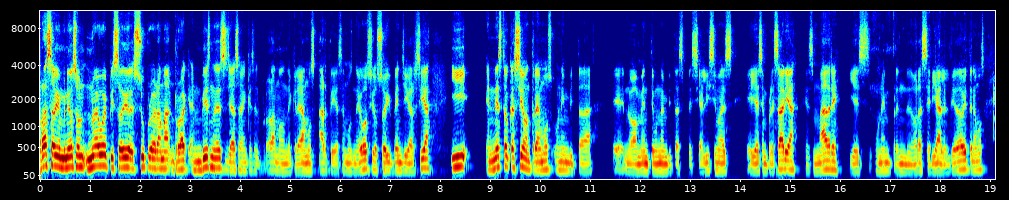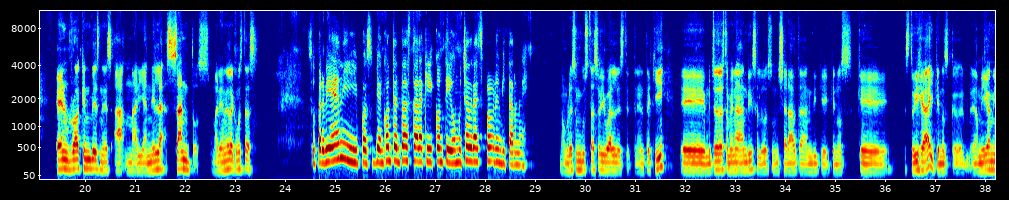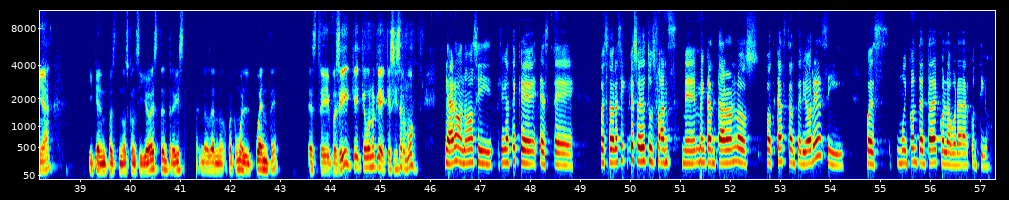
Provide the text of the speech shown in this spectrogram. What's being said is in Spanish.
Raza, bienvenidos a un nuevo episodio de su programa Rock and Business. Ya saben que es el programa donde creamos arte y hacemos negocios. Soy Benji García y en esta ocasión traemos una invitada, eh, nuevamente una invitada especialísima. Es, ella es empresaria, es madre y es una emprendedora serial. El día de hoy tenemos en Rock and Business a Marianela Santos. Marianela, ¿cómo estás? Súper bien y pues bien contenta de estar aquí contigo. Muchas gracias por invitarme. No, hombre, es un gustazo igual este, tenerte aquí. Eh, muchas gracias también a Andy. Saludos, un shout out a Andy que, que nos, que es tu hija y que nos, amiga mía, y que pues nos consiguió esta entrevista. No, fue como el puente. Este, pues sí, qué, qué bueno que, que, sí se armó. Claro, no, sí. Fíjate que este, pues ahora sí que soy de tus fans. Me, me encantaron los podcasts anteriores y pues muy contenta de colaborar contigo.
